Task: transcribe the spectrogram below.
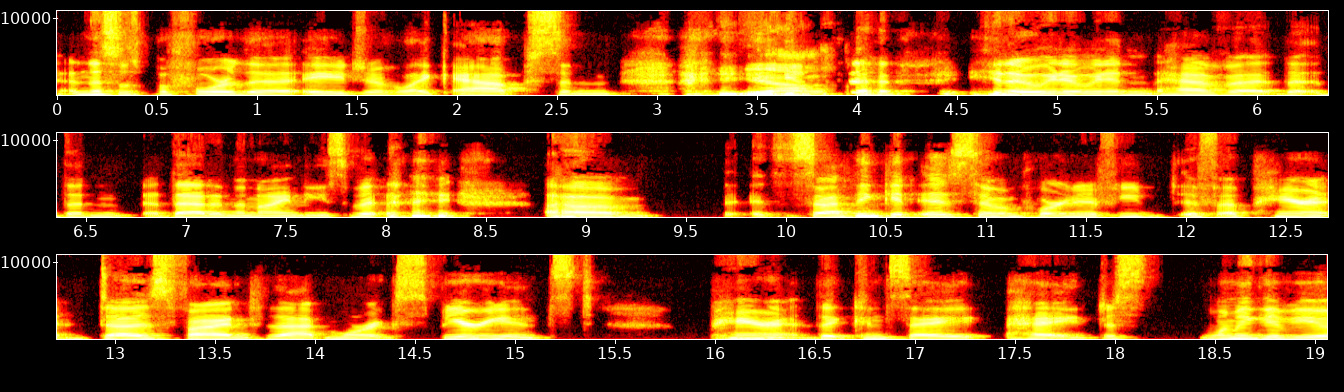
and this was before the age of like apps and yeah. you know we, we didn't have uh, the, the that in the 90s but um so i think it is so important if you if a parent does find that more experienced parent that can say hey just let me give you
